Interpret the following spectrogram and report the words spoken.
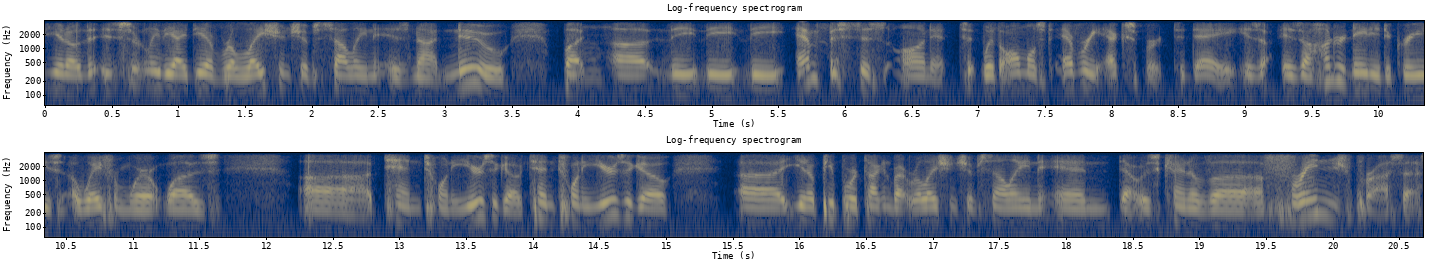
you know, the, certainly the idea of relationship selling is not new, but mm-hmm. uh, the the the emphasis on it to, with almost every expert today is is 180 degrees away from where it was uh, 10, 20 years ago. 10, 20 years ago, uh, you know, people were talking about relationship selling, and that was kind of a, fringe process.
